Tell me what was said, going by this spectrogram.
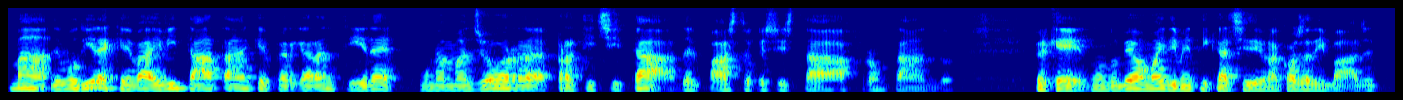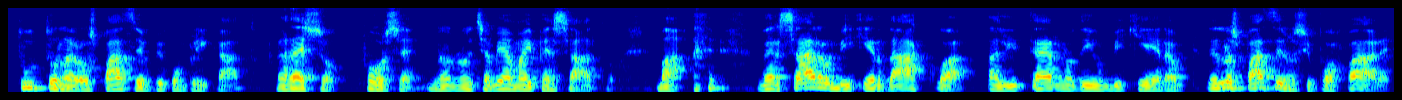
ma devo dire che va evitata anche per garantire una maggior praticità del pasto che si sta affrontando perché non dobbiamo mai dimenticarci di una cosa di base, tutto nello spazio è più complicato. Adesso forse non, non ci abbiamo mai pensato, ma versare un bicchiere d'acqua all'interno di un bicchiere nello spazio non si può fare,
